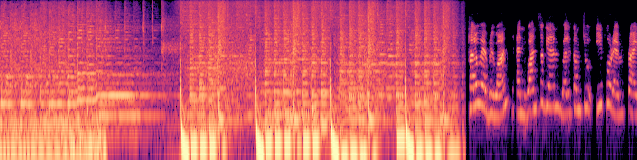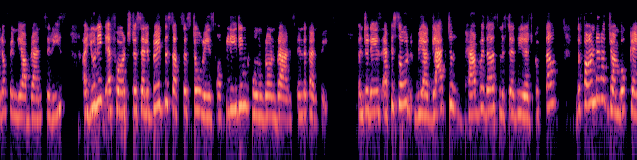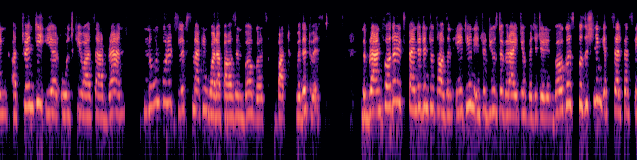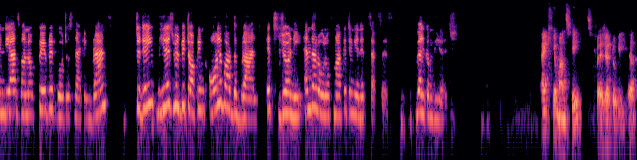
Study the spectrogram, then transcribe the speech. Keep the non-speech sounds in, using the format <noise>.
Hello everyone, and once again, welcome to E4M Pride of India brand series, a unique effort to celebrate the success stories of leading homegrown brands in the country. In today's episode, we are glad to have with us Mr. Dheeraj Gupta, the founder of Jumbo King, a 20-year-old QSR brand known for its lip-smacking vada paos and burgers, but with a twist. The brand further expanded in 2018, introduced a variety of vegetarian burgers, positioning itself as India's one of favorite go-to snacking brands. Today, Dheeraj will be talking all about the brand, its journey, and the role of marketing in its success. Welcome, Dheeraj. Thank you, Mansi. It's a pleasure to be here.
